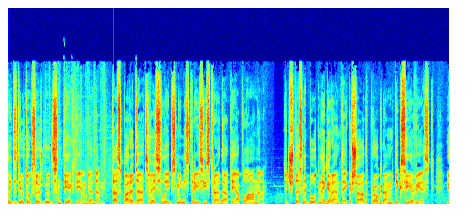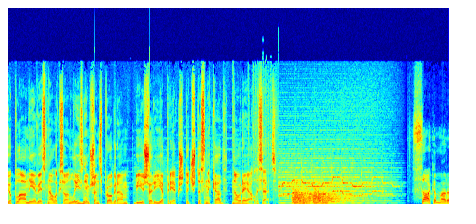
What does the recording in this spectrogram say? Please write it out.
līdz 2025. gadam. Tas paredzēts Veselības ministrijas izstrādātajā plānā. Taču tas nebūtu negarantē, ka šāda programma tiks ieviesta, jo plāni ieviest naloksonu līdzņemšanas programmu bijuši arī iepriekš, taču tas nekad nav realizēts. Sākam ar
